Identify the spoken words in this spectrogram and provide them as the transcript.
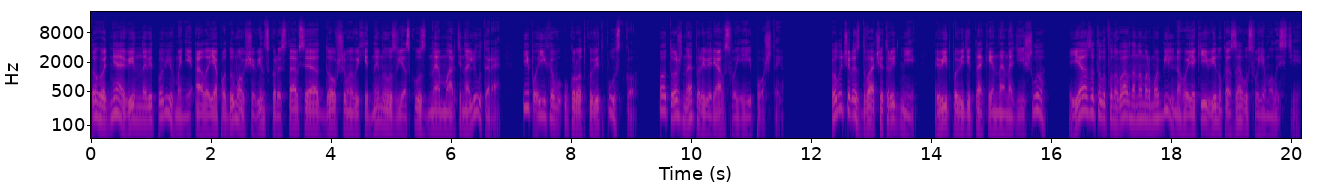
Того дня він не відповів мені, але я подумав, що він скористався довшими вихідними у зв'язку з Днем Мартіна Лютера і поїхав у коротку відпустку, отож не перевіряв своєї пошти. Коли через два чи три дні відповіді так і не надійшло, я зателефонував на номер мобільного, який він указав у своєму листі.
